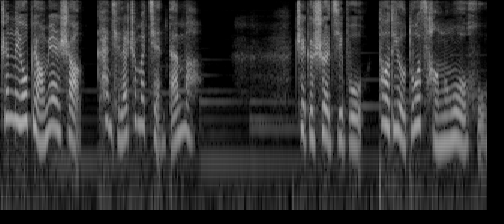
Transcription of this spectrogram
真的有表面上看起来这么简单吗？这个设计部到底有多藏龙卧虎？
